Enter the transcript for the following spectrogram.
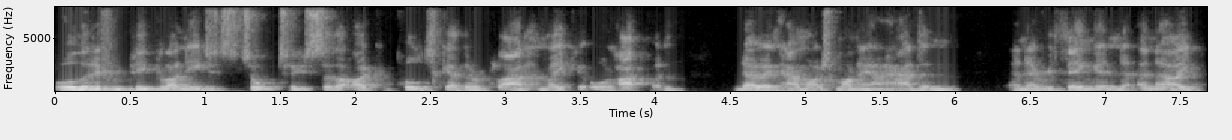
all the different people I needed to talk to so that I could pull together a plan and make it all happen, knowing how much money I had and, and everything. And, and I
